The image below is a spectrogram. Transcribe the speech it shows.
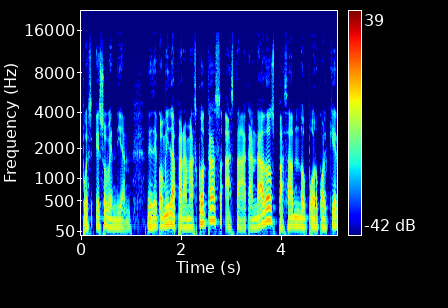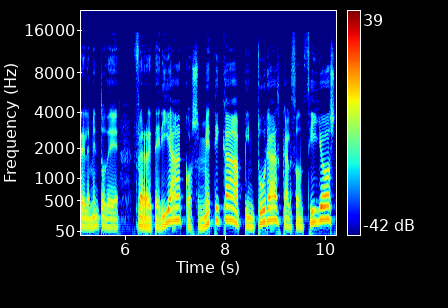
pues eso vendían. Desde comida para mascotas hasta candados, pasando por cualquier elemento de ferretería, cosmética, pinturas, calzoncillos,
